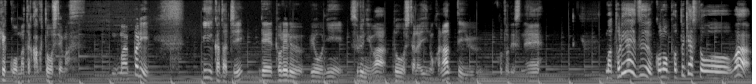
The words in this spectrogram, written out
結構また格闘してます。まあ、やっぱり、いい形で撮れるようにするにはどうしたらいいのかなっていうことですね。まあ、とりあえず、このポッドキャストは、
